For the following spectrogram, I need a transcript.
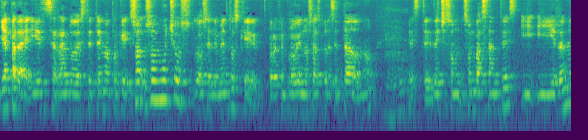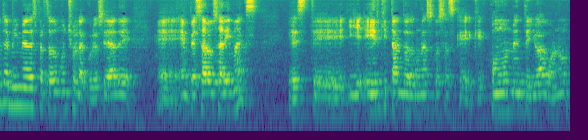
ya- para ir cerrando este tema, porque son, son muchos los elementos que, por ejemplo, hoy nos has presentado, ¿no? Este, de hecho, son, son bastantes y, y realmente a mí me ha despertado mucho la curiosidad de eh, empezar a usar IMAX este, y, e ir quitando algunas cosas que, que comúnmente yo hago, ¿no?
